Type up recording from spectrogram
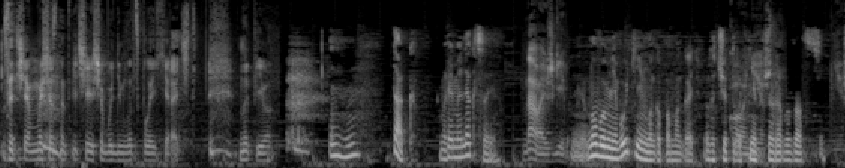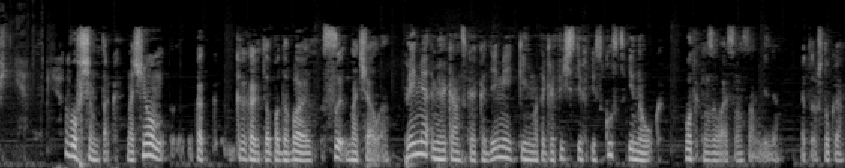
Зачем? Мы сейчас на Твиче еще будем летсплей херачить. На пиво. Так, время лекции. Давай, жги. Ну, вы мне будете немного помогать зачитывать Конечно. некоторые абзацы? Конечно, нет. В общем, так, начнем, как, как это подобает, с начала. Премия Американской Академии Кинематографических Искусств и Наук. Вот как называется на самом деле. Эта штука,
